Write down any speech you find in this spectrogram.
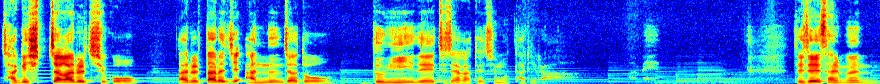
자기 십자가를 지고 나를 따르지 않는 자도 능히 내 제자가 되지 못하리라. 제자의 삶은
